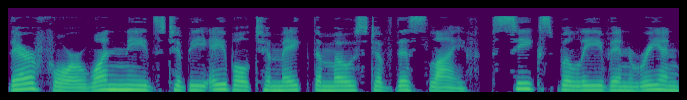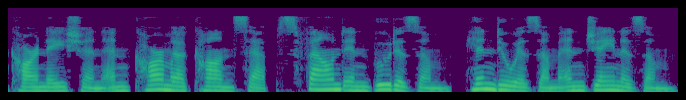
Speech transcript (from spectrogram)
therefore one needs to be able to make the most of this life. Sikhs believe in reincarnation and karma concepts found in Buddhism, Hinduism, and Jainism.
